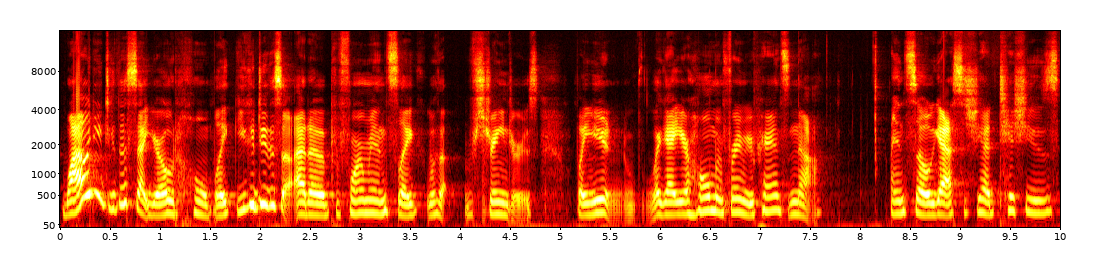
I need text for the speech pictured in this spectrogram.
why would you do this at your own home? Like you could do this at a performance like with strangers, but you like at your home in front of your parents, nah. And so, yes, she had tissues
